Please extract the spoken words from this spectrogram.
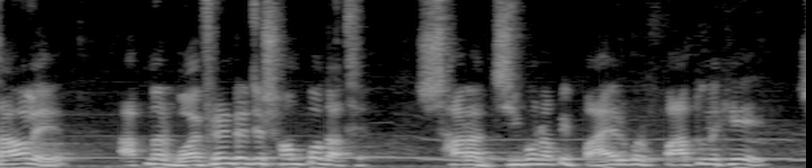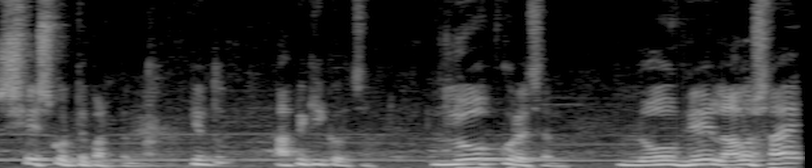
তাহলে আপনার বয়ফ্রেন্ডের যে সম্পদ আছে, সারা জীবন আপনি পায়ের উপর পা তুলে খেয়ে শেষ করতে পারতেন না। কিন্তু আপনি কি করেছেন? লোভ করেছেন। লোভে লালসায়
